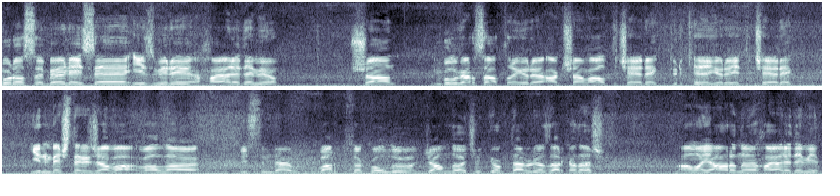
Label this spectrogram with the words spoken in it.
burası böyleyse İzmir'i hayal edemiyorum. Şu an Bulgar saatine göre akşam 6 çeyrek, Türkiye'ye göre 7 çeyrek. 25 derece hava. Valla üstünde var kısa oldu. Cam da açık. Yok terliyoruz arkadaş. Ama yarını hayal edemeyim.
